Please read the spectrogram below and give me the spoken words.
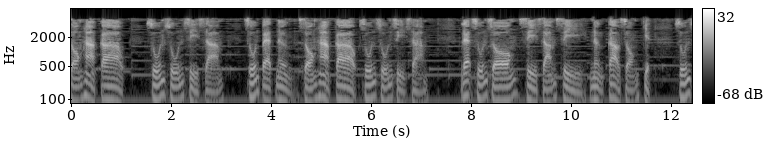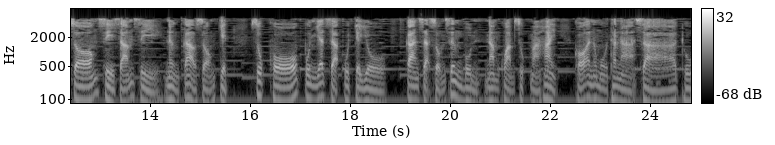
259 0043 081 259 0043 และ 02 434 1927 02 434 1927 สุขโขปุญญสะอุจโย การสะสมซึ่งบุญนำความสุขมาให้ ขออนุโมทนาสาธุ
